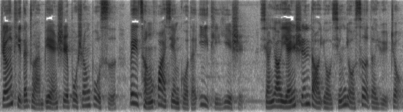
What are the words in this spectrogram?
整体的转变是不生不死、未曾划线过的一体意识，想要延伸到有形有色的宇宙。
